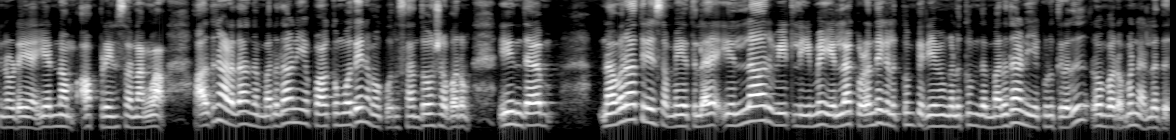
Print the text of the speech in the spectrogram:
என்னுடைய எண்ணம் அப்படின்னு சொன்னாங்களாம். அதனால தான் அந்த மருதாணியை பார்க்கும்போதே நமக்கு ஒரு சந்தோஷம் வரும். இந்த நவராத்திரி சமயத்தில் எல்லார் வீட்லேயுமே எல்லா குழந்தைகளுக்கும் பெரியவங்களுக்கும் இந்த மருதாணியை கொடுக்கறது ரொம்ப ரொம்ப நல்லது.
